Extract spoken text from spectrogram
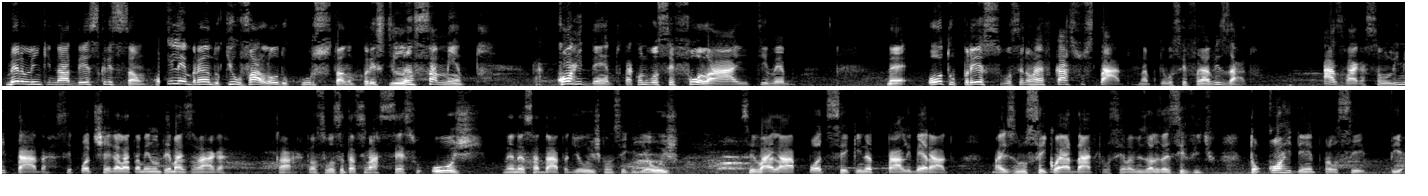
Primeiro link na descrição. E lembrando que o valor do curso está no preço de lançamento. Tá? Corre dentro para quando você for lá e tiver né, outro preço, você não vai ficar assustado, né, porque você foi avisado. As vagas são limitadas, você pode chegar lá também não ter mais vaga. Tá? Então se você está sendo acesso hoje, né, nessa data de hoje, que eu não sei que dia é hoje, você vai lá, pode ser que ainda está liberado mas não sei qual é a data que você vai visualizar esse vídeo. Então corre dentro para você ter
